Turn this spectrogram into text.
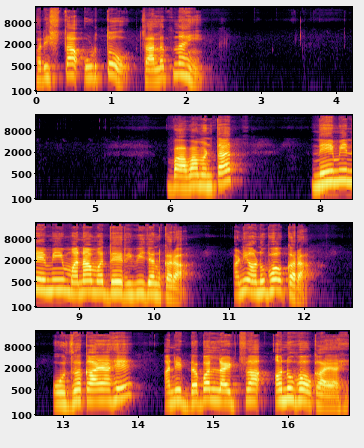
फरिश्ता उडतो चालत नाही. बाबा म्हणतात नेहमी नेहमी मनामध्ये रिव्हिजन करा आणि अनुभव करा. ओझं काय आहे आणि डबल लाईटचा अनुभव काय आहे?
